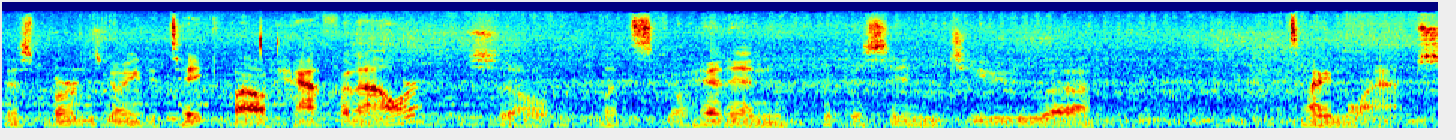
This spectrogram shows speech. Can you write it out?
This burn is going to take about half an hour, so let's go ahead and put this into uh, time lapse.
